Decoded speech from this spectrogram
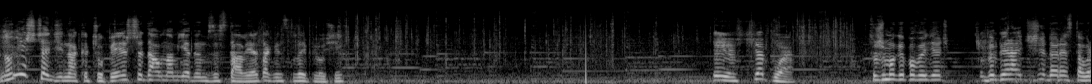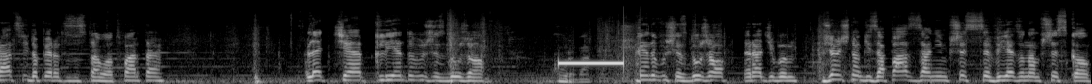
no nie szczędzi na ketchupie. Jeszcze dał nam jeden w zestawie, tak więc tutaj plusik. I jest ciepłe. Cóż mogę powiedzieć? Wybierajcie się do restauracji, dopiero co zostało otwarte. Lećcie, klientów już jest dużo. Klientów już jest dużo. Radziłbym wziąć nogi za pas, zanim wszyscy wyjedzą nam wszystko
